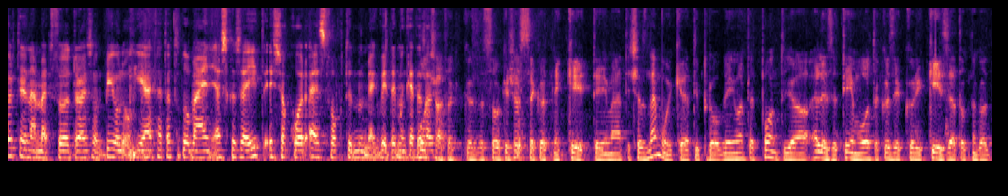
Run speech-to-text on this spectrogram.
történelmet, földrajzot, biológiát, hát a tudomány eszközeit, és akkor ez fog tudni megvédeni minket. Bocsánat, hogy közbeszólok, és összekötnék két témát, és ez nem új keleti probléma, tehát pont ugye az előző téma volt a középkori kézzeltoknak a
